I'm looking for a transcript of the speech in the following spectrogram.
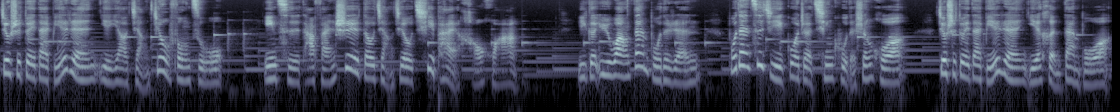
就是对待别人也要讲究丰足。因此，他凡事都讲究气派豪华。一个欲望淡薄的人，不但自己过着清苦的生活，就是对待别人也很淡薄。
